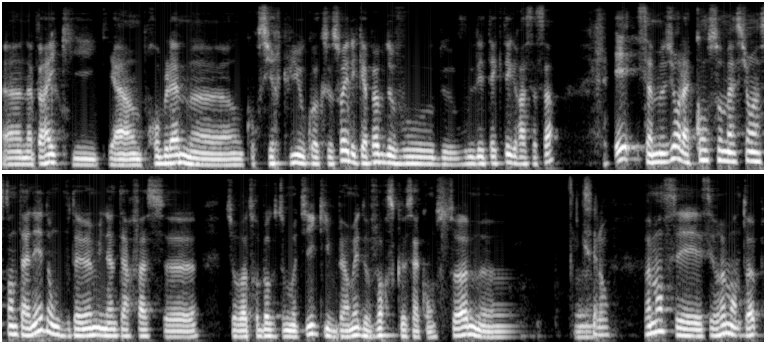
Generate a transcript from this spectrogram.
Un appareil qui, qui a un problème, euh, un court-circuit ou quoi que ce soit, il est capable de vous, de vous le détecter grâce à ça. Et ça mesure la consommation instantanée, donc vous avez même une interface euh, sur votre box domotique qui vous permet de voir ce que ça consomme. euh, Excellent. Vraiment, c'est vraiment top.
